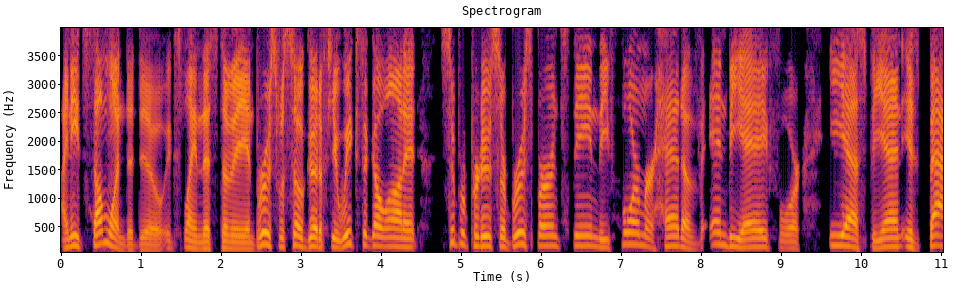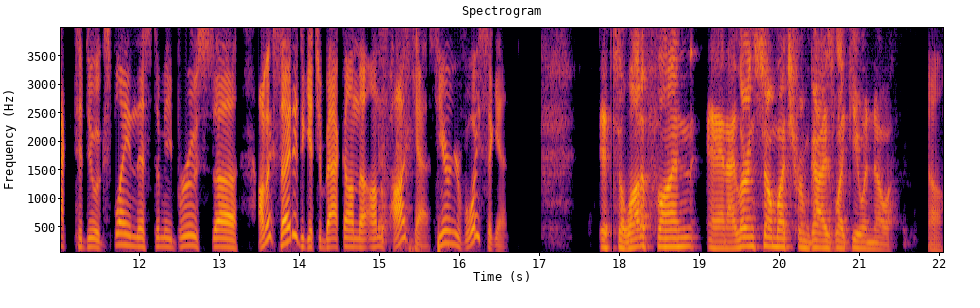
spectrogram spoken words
I need someone to do explain this to me. And Bruce was so good a few weeks ago on it super producer Bruce Bernstein, the former head of NBA for ESPN, is back to do explain this to me. Bruce, uh, I'm excited to get you back on the on the podcast, hearing your voice again. It's a lot of fun, and I learned so much from guys like you and Noah. Oh,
